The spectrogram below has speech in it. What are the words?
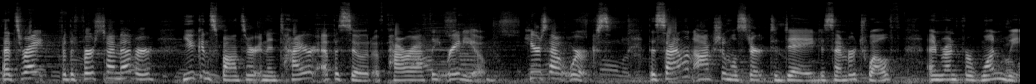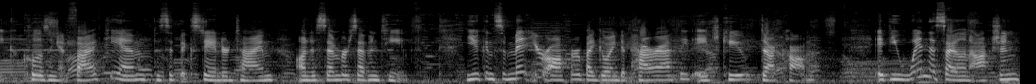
That's right, for the first time ever, you can sponsor an entire episode of Power Athlete Radio. Here's how it works the silent auction will start today, December 12th, and run for one week, closing at 5 p.m. Pacific Standard Time on December 17th. You can submit your offer by going to powerathletehq.com. If you win the silent auction,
